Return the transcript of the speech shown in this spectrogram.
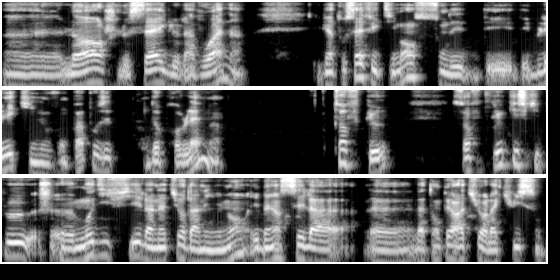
l'orge, le seigle, l'avoine. Eh bien tout ça, effectivement, ce sont des, des, des blés qui ne vont pas poser de problème Sauf que, sauf que, qu'est-ce qui peut euh, modifier la nature d'un aliment? Eh bien, c'est la, la, température, la cuisson.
